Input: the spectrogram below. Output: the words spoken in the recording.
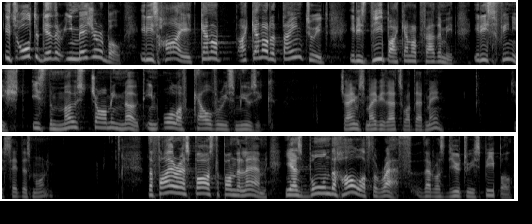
It's altogether immeasurable. It is high. It cannot, I cannot attain to it. It is deep. I cannot fathom it. It is finished, is the most charming note in all of Calvary's music. James, maybe that's what that meant. Just said this morning. The fire has passed upon the Lamb. He has borne the whole of the wrath that was due to his people.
